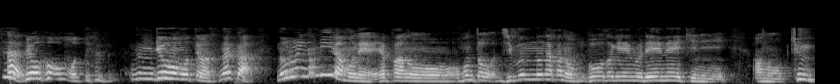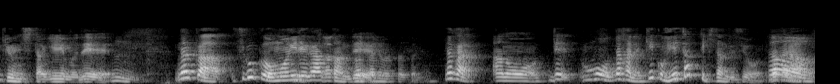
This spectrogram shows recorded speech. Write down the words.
つつ、あ、両方持ってる。うん、両方持ってます。なんか、呪いのミイラもね、やっぱあの、本当自分の中のボードゲーム黎明期に、あの、キュンキュンしたゲームで、うん。なんか、すごく思い入れがあったんでわかり、ます、わかります。なんか、あの、で、もうなんかね、結構下手ってきたんですよ。だからあ、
